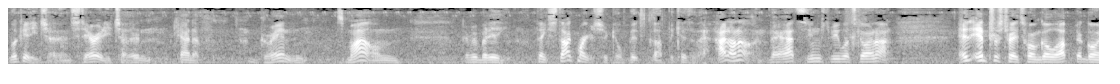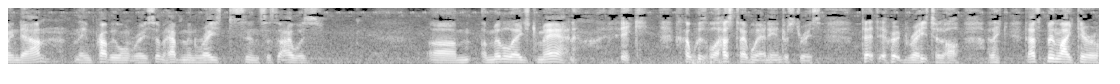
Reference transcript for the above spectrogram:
look at each other and stare at each other and kind of grin and smile, and everybody think stock market should go up because of that. I don't know. That seems to be what's going on. Interest rates won't go up. They're going down. They probably won't raise them. Haven't been raised since I was um, a middle-aged man. I think that was the last time we had interest rates that they had raised at all. I think that's been like their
